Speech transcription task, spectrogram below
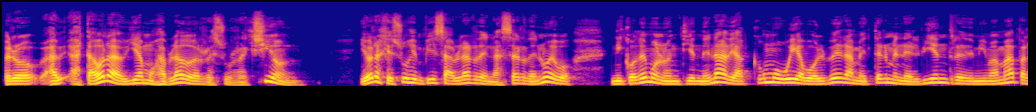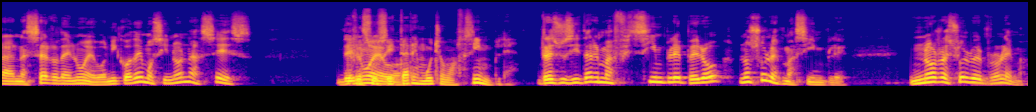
Pero hasta ahora habíamos hablado de resurrección. Y ahora Jesús empieza a hablar de nacer de nuevo. Nicodemo no entiende nada. ¿Cómo voy a volver a meterme en el vientre de mi mamá para nacer de nuevo? Nicodemo, si no naces de nuevo. Resucitar es mucho más simple. Resucitar es más simple, pero no solo es más simple, no resuelve el problema.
